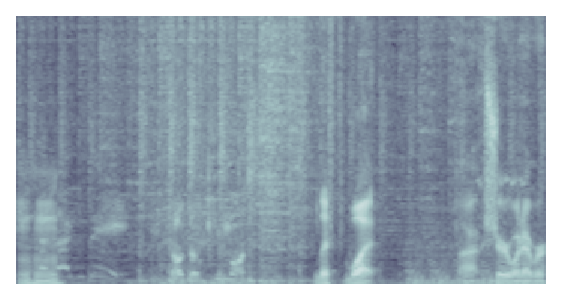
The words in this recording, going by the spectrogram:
Mm-hmm. Lift what? Uh, sure, whatever.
